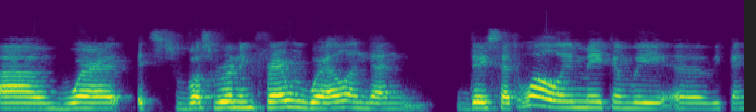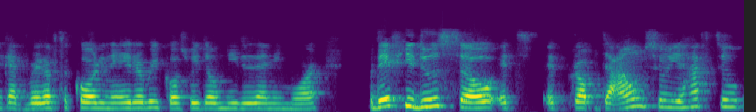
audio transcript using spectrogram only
um, where it was running very well, and then they said, well, in Macon we uh, we can get rid of the coordinator because we don't need it anymore. But if you do so, it's it dropped down. So you have to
